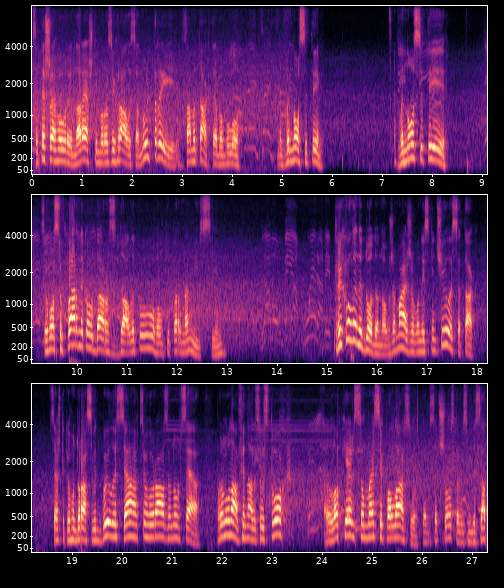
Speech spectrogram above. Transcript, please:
це те, що я говорив. Нарешті ми розігралися. 0-3. Саме так треба було виносити. Виносити цього суперника. Удар здалеку. Голкіпер на місці. Три хвилини додано. Вже майже вони скінчилися. Так. Все ж таки Гондурас відбилися цього разу. Ну все. Пролунав фінал свисток. Локельсо Месі Паласіос. 56, 80,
